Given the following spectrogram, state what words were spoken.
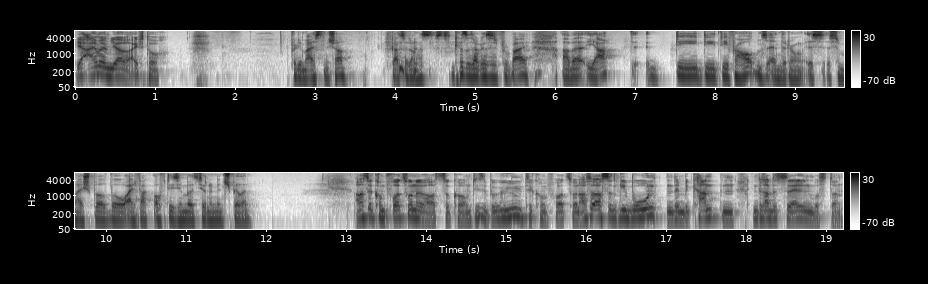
Ja, einmal im Jahr reicht doch. Für die meisten schon. Gott sei Dank ist, Gott sei Dank ist es vorbei. Aber ja, die, die, die Verhaltensänderung ist, zum Beispiel, wo einfach oft diese Emotionen mitspielen. Aus der Komfortzone rauszukommen, diese berühmte Komfortzone, aus, aus den gewohnten, den bekannten, den traditionellen Mustern.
